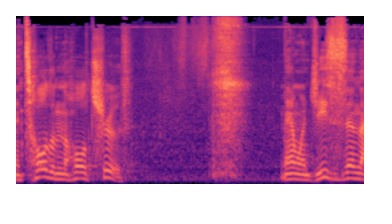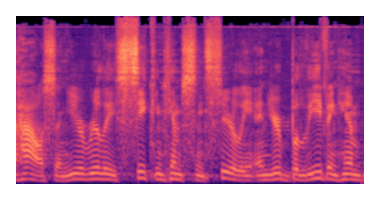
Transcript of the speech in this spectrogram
And told him the whole truth. Man, when Jesus is in the house and you're really seeking him sincerely and you're believing him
